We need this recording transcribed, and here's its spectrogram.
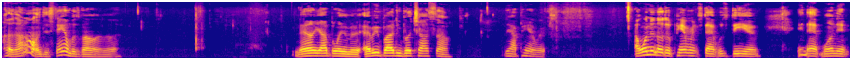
Cause I don't understand what's going on. Now y'all blaming everybody but yourself. Y'all parents. I want to know the parents that was there and that wanted,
